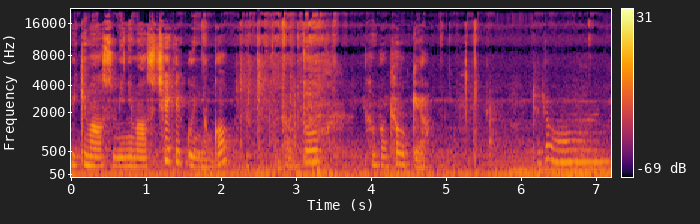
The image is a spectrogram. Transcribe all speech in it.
미키마우스, 미니마우스 책 읽고 있는 거. 이것도 한번 켜볼게요. 짜잔.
